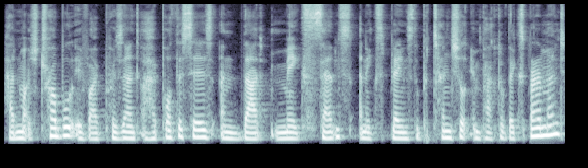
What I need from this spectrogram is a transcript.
had much trouble if I present a hypothesis and that makes sense and explains the potential impact of the experiment.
